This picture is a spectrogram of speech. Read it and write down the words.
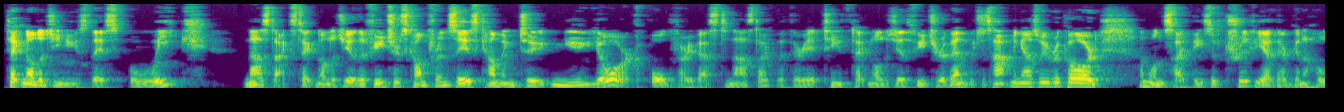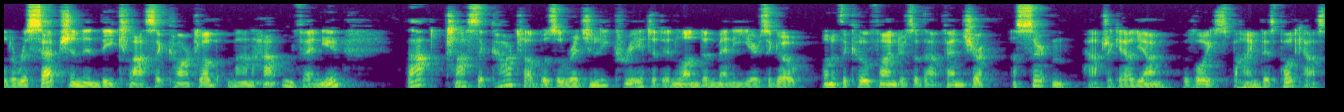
Technology news this week. NASDAQ's Technology of the Futures conference is coming to New York. All the very best to NASDAQ with their 18th Technology of the Future event, which is happening as we record. And one side piece of trivia they're going to hold a reception in the Classic Car Club Manhattan venue. That Classic Car Club was originally created in London many years ago. One of the co founders of that venture, a certain Patrick L. Young, the voice behind this podcast.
